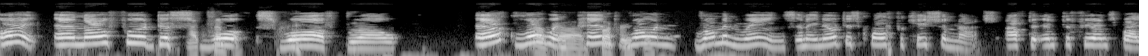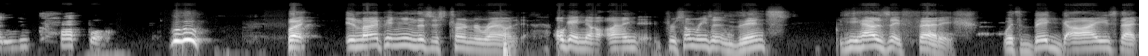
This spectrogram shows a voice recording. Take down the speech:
Alright, and now for the swerve, bro. Eric Rowan oh, God, pinned Rowan, Roman Reigns in a no disqualification match after interference by Luke Harper. Woohoo! But in my opinion, this is turned around. Okay, now I'm for some reason Vince he has a fetish with big guys that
